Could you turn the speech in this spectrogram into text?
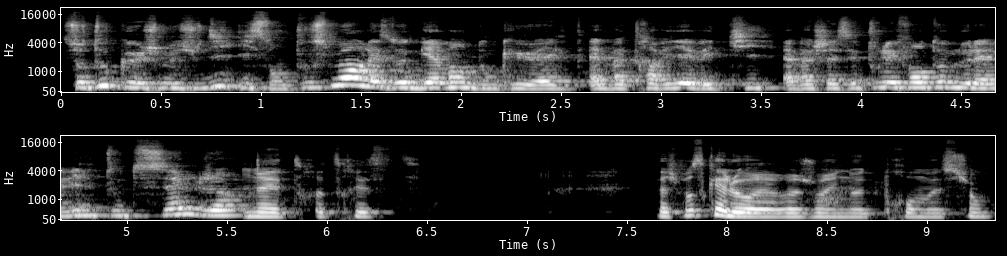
Surtout que je me suis dit, ils sont tous morts, les autres gamins, donc euh, elle, elle va travailler avec qui? Elle va chasser tous les fantômes de la ville toute seule, genre? Ouais, trop triste. Bah, je pense qu'elle aurait rejoint une autre promotion.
